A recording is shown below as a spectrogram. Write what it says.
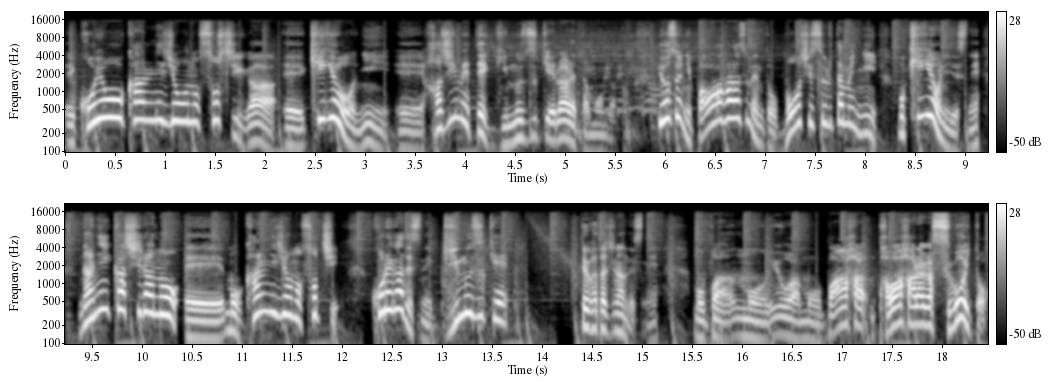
えー雇用管理上の措置が、え企業に、え初めて義務付けられたもんだと。要するにパワーハラスメントを防止するために、もう企業にですね、何かしらの、えもう管理上の措置、これがですね、義務付けという形なんですね。もうパ、もう、要はもうバーハ、パワハラがすごいと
